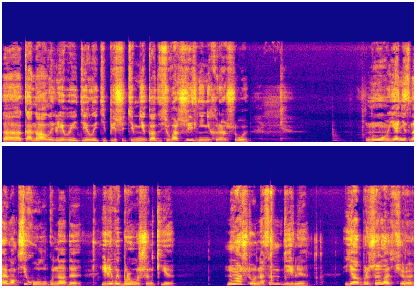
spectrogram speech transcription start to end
а, каналы левые делаете, пишите мне гадость. У вас жизни нехорошо. Ну, я не знаю, вам психологу надо. Или вы брошенки. Ну а что, на самом деле, я оборжалась вчера.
